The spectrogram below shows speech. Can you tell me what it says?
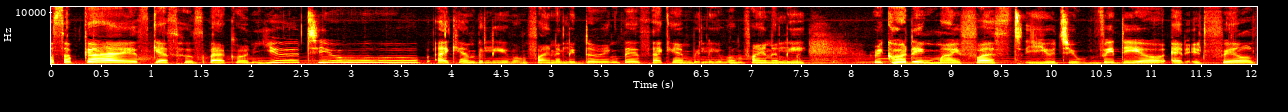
What's up, guys? Guess who's back on YouTube? I can't believe I'm finally doing this. I can't believe I'm finally recording my first YouTube video, and it feels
